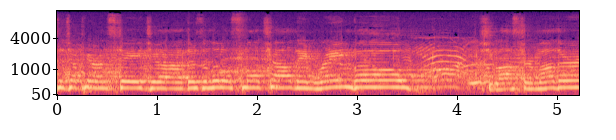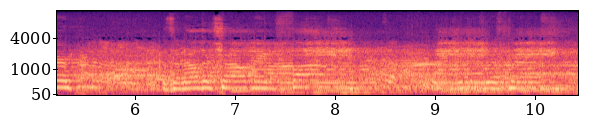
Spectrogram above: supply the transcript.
message up here on stage. Uh, there's a little small child named Rainbow. She lost her mother. There's another child named Fuck. Looking for his parents.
